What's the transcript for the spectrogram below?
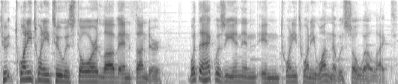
2022 is Thor, Love, and Thunder. What the heck was he in in, in 2021 that was so well liked?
